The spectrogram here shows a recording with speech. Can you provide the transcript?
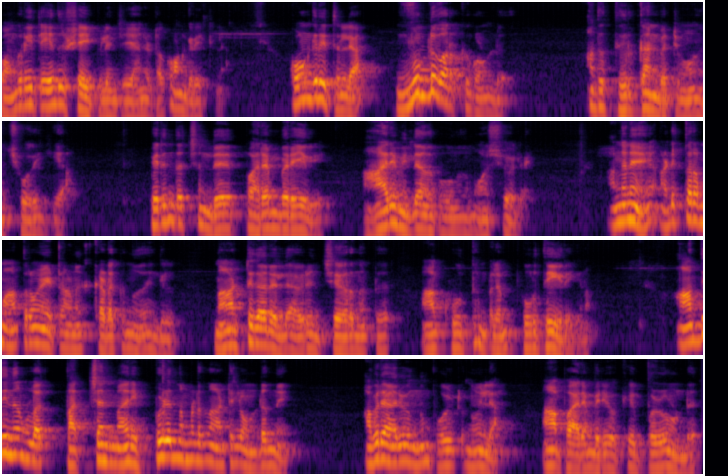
കോൺക്രീറ്റ് ഏത് ഷേപ്പിലും ചെയ്യാൻ കേട്ടോ? കോൺക്രീറ്റ് ഇല്ല. കോൺക്രീറ്റ് ഇല്ല. വുഡ് വർക്ക് കൊണ്ട് അത് തീർക്കാൻ പറ്റുമോ എന്ന് ചോദിക്കുക. പെരുന്തച്ഛന്റെ പരമ്പരയിൽ ആരുമില്ലാതെ പോകുന്നത് മോശമല്ലേ? അങ്ങനെ അടിത്തറ മാത്രമായിട്ടാണ് കിടക്കുന്നതെങ്കിൽ നാട്ടുകാരെല്ലാവരും ചേർന്നിട്ട് ആ കൂത്തമ്പലം പൂർത്തീകരിക്കണം. അതിനുള്ള തച്ചന്മാർ ഇപ്പോഴും നമ്മുടെ നാട്ടിലുണ്ടെന്നേ. അവരാരും ഒന്നും പോയിട്ടൊന്നുമില്ല. ആ പാരമ്പര്യമൊക്കെ ഇപ്പോഴും ഉണ്ട്.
